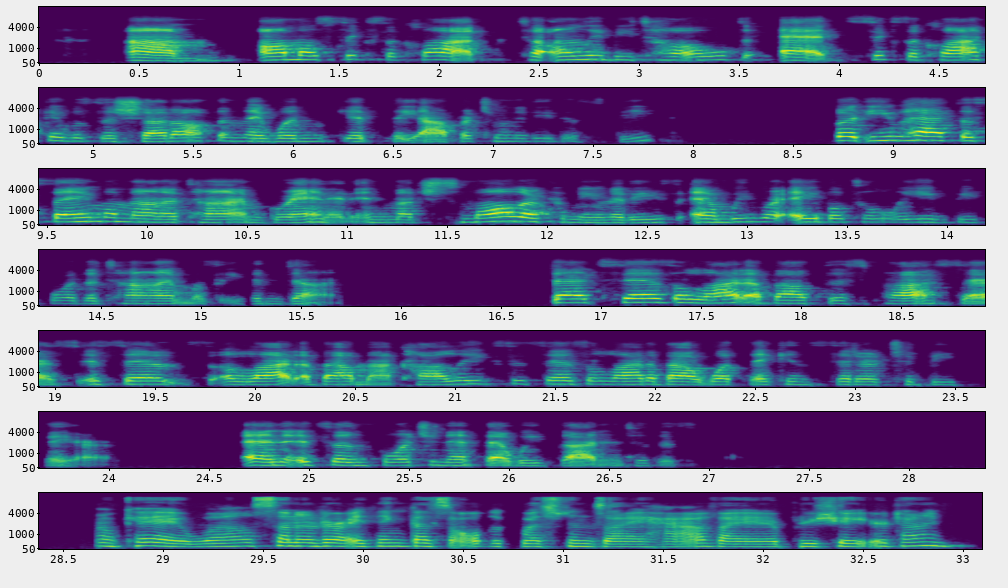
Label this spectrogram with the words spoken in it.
um, almost six o'clock to only be told at six o'clock it was the shut off and they wouldn't get the opportunity to speak. But you had the same amount of time granted in much smaller communities, and we were able to leave before the time was even done that says a lot about this process. It says a lot about my colleagues. It says a lot about what they consider to be fair. And it's unfortunate that we've gotten to this. Okay, well, Senator, I think that's all the questions I have. I appreciate your time.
